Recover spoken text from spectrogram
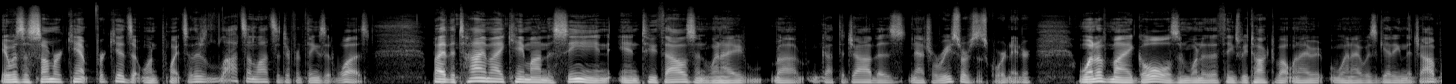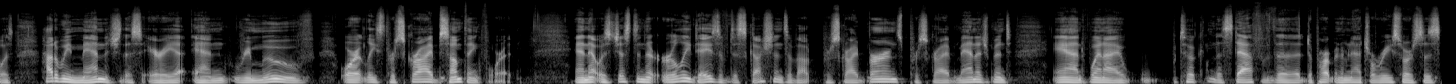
It was a summer camp for kids at one point. So there's lots and lots of different things it was by the time I came on the scene in 2000, when I uh, got the job as natural resources coordinator, one of my goals and one of the things we talked about when I when I was getting the job was how do we manage this area and remove or at least prescribe something for it. And that was just in the early days of discussions about prescribed burns, prescribed management, and when I took the staff of the Department of Natural Resources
